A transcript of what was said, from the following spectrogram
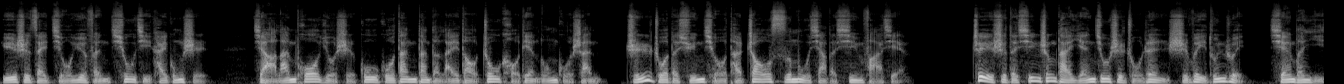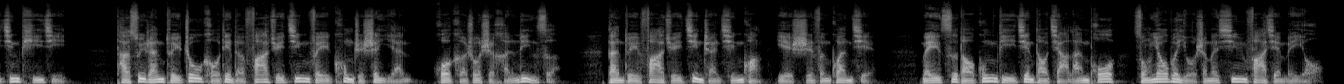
于是，在九月份秋季开工时，贾兰坡又是孤孤单单的来到周口店龙骨山，执着的寻求他朝思暮想的新发现。这时的新生代研究室主任是魏敦瑞，前文已经提及。他虽然对周口店的发掘经费控制甚严，或可说是很吝啬，但对发掘进展情况也十分关切。每次到工地见到贾兰坡，总要问有什么新发现没有。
